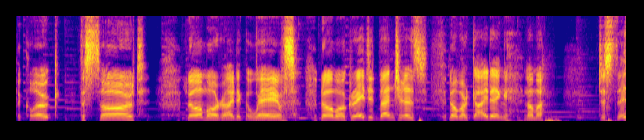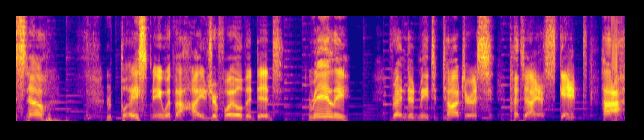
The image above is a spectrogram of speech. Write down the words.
the cloak, the sword. No more riding the waves, no more great adventures, no more guiding, no more. Just this now. Replaced me with a hydrofoil that did. Really? Rendered me to Tartarus, but I escaped. Ha!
